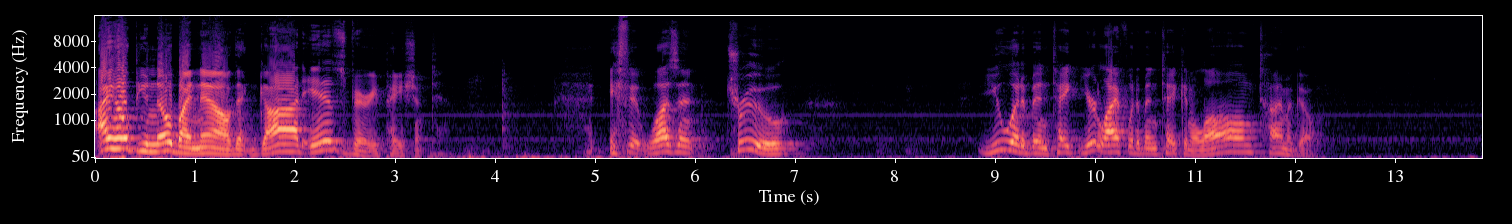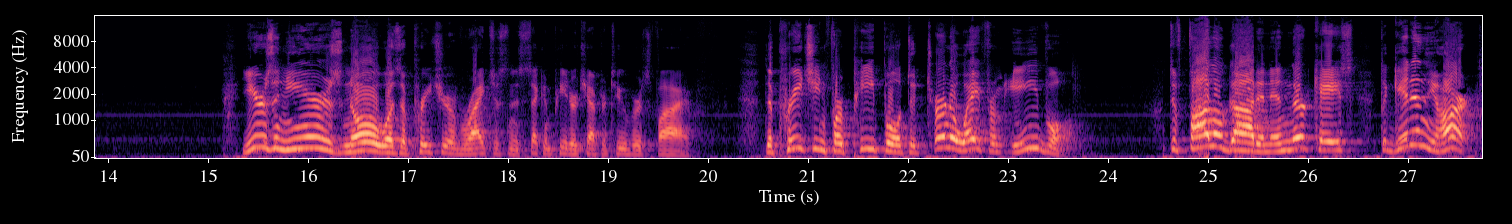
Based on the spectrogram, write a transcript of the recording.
I hope you know by now that God is very patient. If it wasn't true, you would have been take, your life would have been taken a long time ago. Years and years Noah was a preacher of righteousness, 2 Peter chapter 2 verse 5 the preaching for people to turn away from evil, to follow God, and in their case, to get in the ark.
